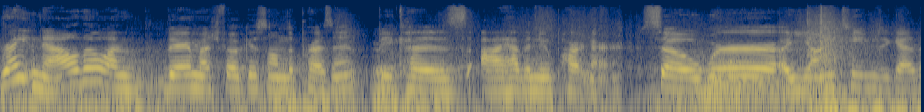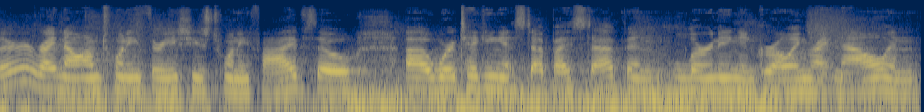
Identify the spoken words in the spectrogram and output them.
Right now, though, I'm very much focused on the present yeah. because I have a new partner. So we're a young team together. Right now, I'm 23, she's 25. So uh, we're taking it step by step and learning and growing right now. And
